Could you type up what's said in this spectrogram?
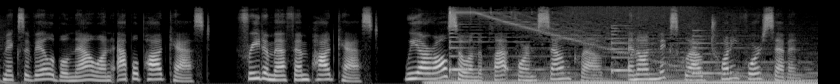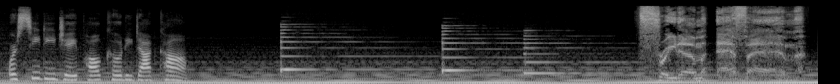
mix available now on Apple Podcast, Freedom FM Podcast. We are also on the platform SoundCloud and on Mixcloud 24 7 or cdjpaulcody.com. Freedom FM.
